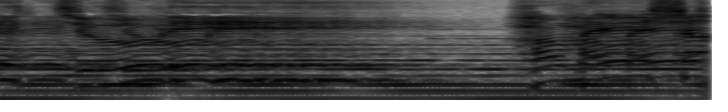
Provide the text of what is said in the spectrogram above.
तेरी चूड़ी हमेशा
